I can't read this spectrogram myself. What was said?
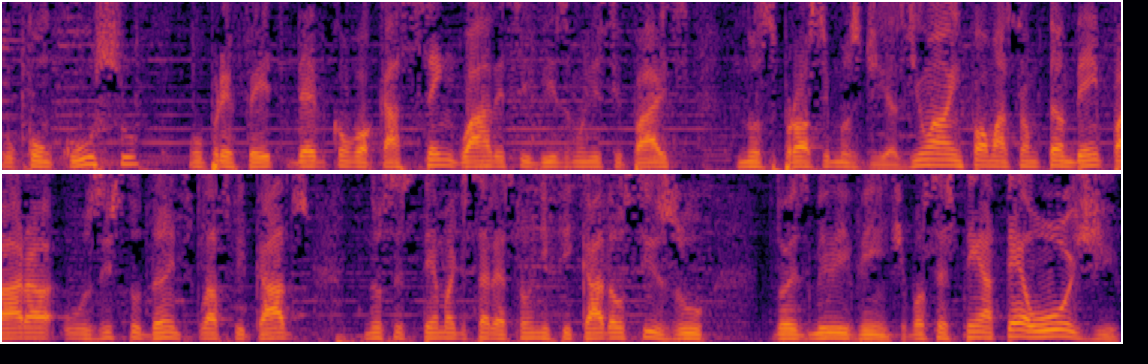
o concurso o prefeito deve convocar 100 guardas civis municipais nos próximos dias. E uma informação também para os estudantes classificados no Sistema de Seleção Unificada, o SISU 2020. Vocês têm até hoje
